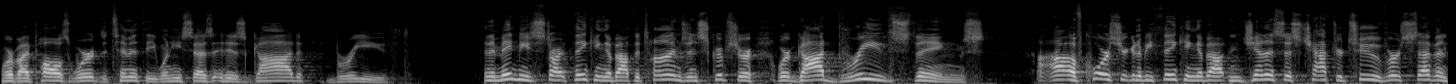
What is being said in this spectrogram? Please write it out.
or by Paul's word to Timothy when he says, It is God breathed. And it made me start thinking about the times in Scripture where God breathes things. Uh, of course, you're going to be thinking about in Genesis chapter 2, verse 7,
